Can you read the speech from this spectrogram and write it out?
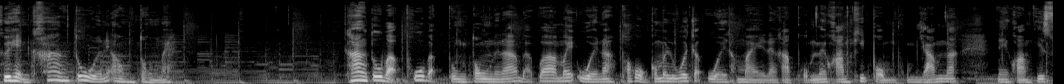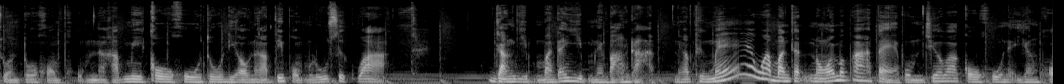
คือเห็นข้างตู้แล้วนี่เอาตรงไหม ข้างตู้แบบพูดแบบตรงๆเลยนะ แบบว่าไม่อวยนะ เพราะผมก็ไม่รู้ว่าจะอวยทำไมนะครับ ผมในความคิดผมผมย้ำนะ ในความคิดส่วนตัวของผมนะครับ มีโกคูตัวเดียวนะครับ ที่ผมรู้สึกว่ายังหยิบมาได้หยิบในบางด่านนะครับ ถึงแม้ว่ามันจะน้อยมากๆ แต่ผมเชื่อว่าโกคูเนี่ยยังพอ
